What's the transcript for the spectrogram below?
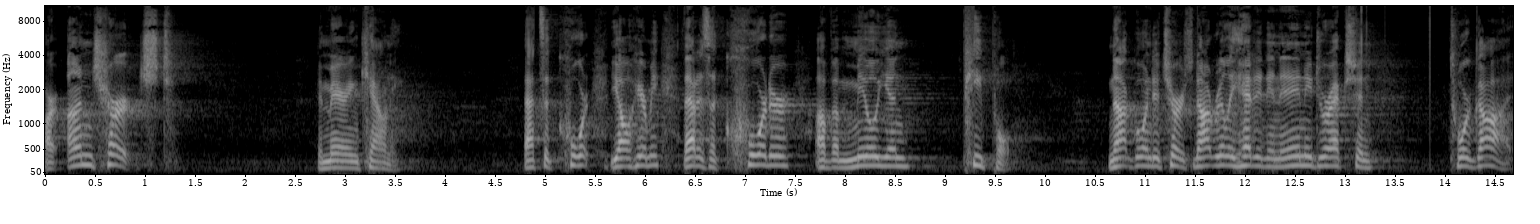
are unchurched in Marion County. That's a quarter, y'all hear me? That is a quarter of a million people not going to church, not really headed in any direction toward God.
